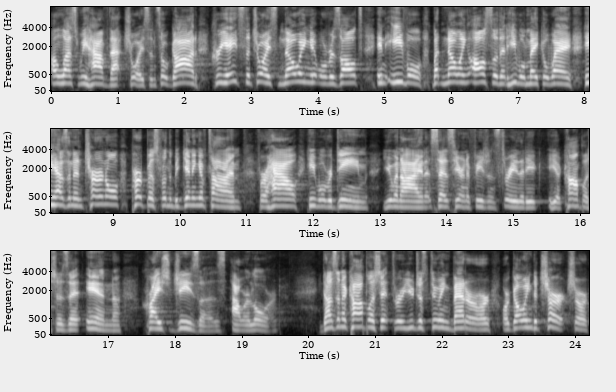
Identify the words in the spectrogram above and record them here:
unless we have that choice. And so God creates the choice knowing it will result in evil, but knowing also that He will make a way. He has an internal purpose from the beginning of time for how He will redeem you and I. And it says here in Ephesians 3 that He, he accomplishes it in Christ Jesus our Lord. Doesn't accomplish it through you just doing better or, or going to church, or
